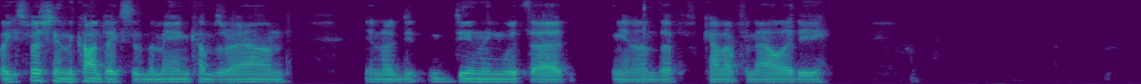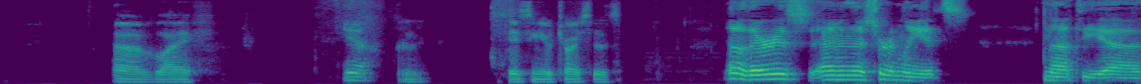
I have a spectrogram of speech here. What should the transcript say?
like especially in the context of the man comes around, you know, de- dealing with that you know the kind of finality of life. Yeah. And facing your choices. No, there is. I mean, there's certainly it's not the. uh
